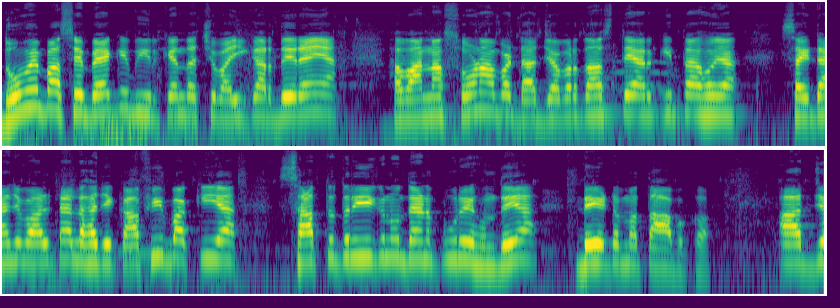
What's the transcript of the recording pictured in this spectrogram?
ਦੋਵੇਂ ਪਾਸੇ ਬਹਿ ਕੇ ਵੀਰ ਕਹਿੰਦਾ ਚਵਾਈ ਕਰਦੇ ਰਹੇ ਆ। ਹਵਾਨਾ ਸੋਹਣਾ ਵੱਡਾ ਜ਼ਬਰਦਸਤ ਤਿਆਰ ਕੀਤਾ ਹੋਇਆ। ਸਾਈਡਾਂ 'ਚ ਵਾਲ ਢੱਲ ਹਜੇ ਕਾਫੀ ਬਾਕੀ ਆ। 7 ਤਰੀਕ ਨੂੰ ਦਿਨ ਪੂਰੇ ਹੁੰਦੇ ਆ, ਡੇਟ ਮੁਤਾਬਕ। ਅੱਜ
